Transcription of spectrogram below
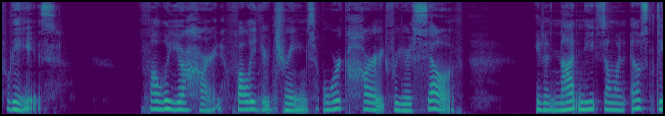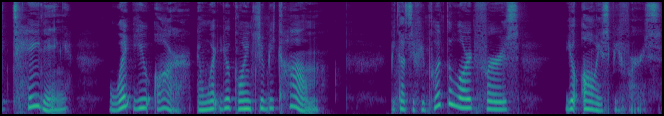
please follow your heart, follow your dreams, work hard for yourself you do not need someone else dictating what you are and what you're going to become. Because if you put the Lord first, you'll always be first.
